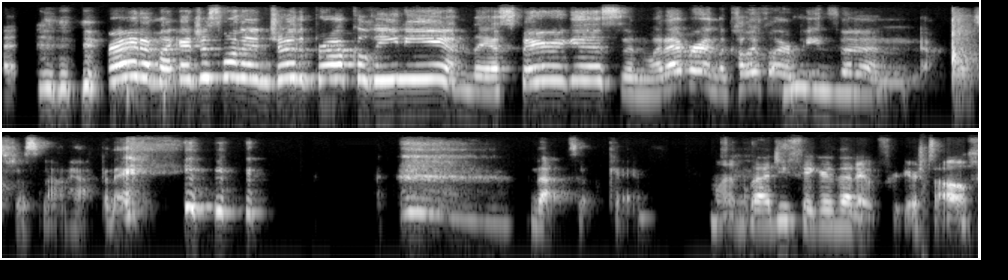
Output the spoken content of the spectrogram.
that. right. I'm like, I just want to enjoy the broccolini and the asparagus and whatever and the cauliflower mm. pizza. And no, that's just not happening. that's okay. Well, I'm glad you figured that out for yourself.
